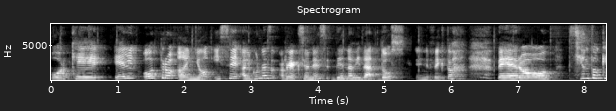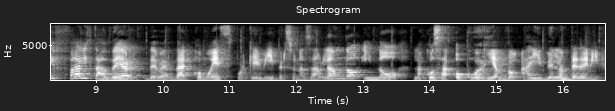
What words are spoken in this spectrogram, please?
porque el otro año hice algunas reacciones de Navidad, dos en efecto, pero siento que falta ver de verdad cómo es, porque vi personas hablando y no la cosa ocurriendo ahí delante de mí.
